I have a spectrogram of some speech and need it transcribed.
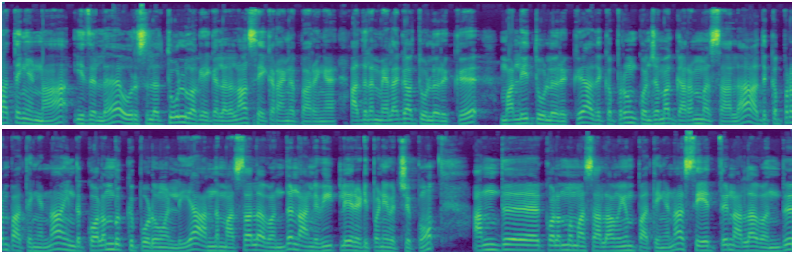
பார்த்தீங்கன்னா இதில் ஒரு சில தூள் வகைகள் எல்லாம் சேர்க்குறாங்க பாருங்கள் அதில் மிளகாத்தூள் இருக்குது மல்லித்தூள் இருக்குது அதுக்கப்புறம் கொஞ்சமாக கரம் மசாலா அதுக்கப்புறம் பார்த்தீங்கன்னா இந்த குழம்புக்கு போடுவோம் இல்லையா? அந்த மசாலா வந்து நாங்கள் வீட்டிலேயே ரெடி பண்ணி வச்சுப்போம். அந்த குழம்பு மசாலாவையும் பார்த்தீங்கன்னா சேர்த்து நல்லா வந்து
